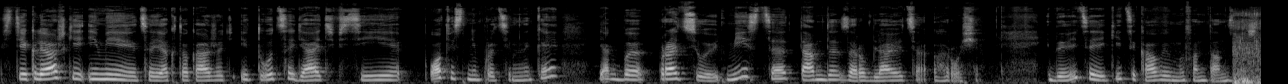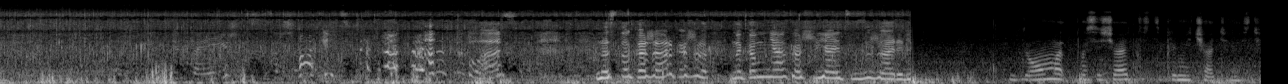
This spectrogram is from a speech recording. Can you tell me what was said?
стекляшки іміються, як то кажуть, і тут сидять всі офісні працівники, якби працюють місце там, де заробляються гроші. І дивіться, який цікавий ми фонтан знайшли. Клас! Настолько жарко, что на камнях аж яйца зажарили. Идем посещать достопримечательность.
